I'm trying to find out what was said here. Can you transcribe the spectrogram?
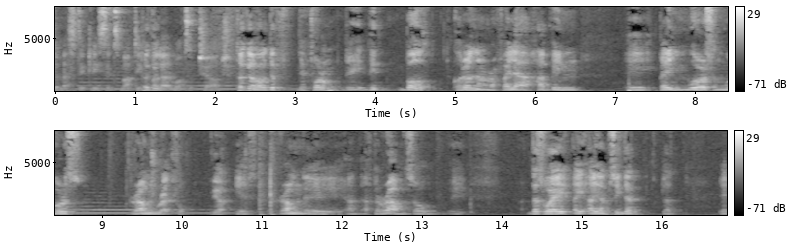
domestically since Martin Okay. Palermo took charge. Talking about the, the form, they did both Colon and Rafaela have been uh, playing worse and worse round. Dreadful. Yeah. Yes, round uh, after round. So uh, that's why I, I am saying that that uh,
